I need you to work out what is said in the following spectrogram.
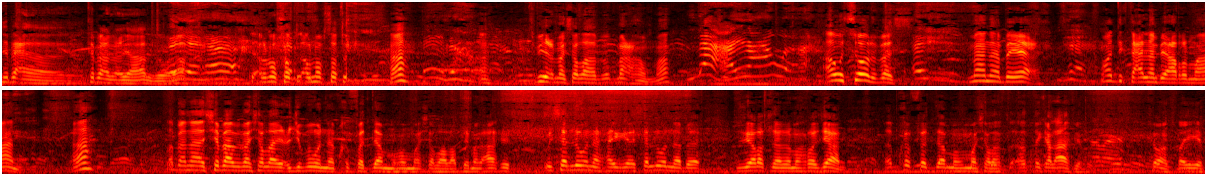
تبع تبع العيال ذولا إيه المبسوط المبسوط ها؟ إيه لا ها؟ تبيع ما شاء الله معهم ها؟ لا أو تسولف بس. إيه. ما أنا بيع. ما ودك تعلم بيع الرمان. ها؟ طبعا الشباب ما شاء الله يعجبونا بخفة دمهم ما شاء الله الله يعطيهم العافية. ويسلونا الحقيقة يسلونا بزيارتنا للمهرجان بخفة دمهم ما شاء الله. يعطيك العافية. شلونك؟ طيب.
